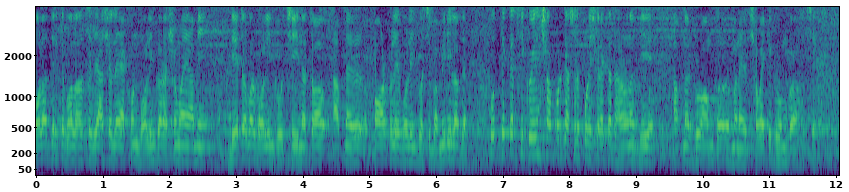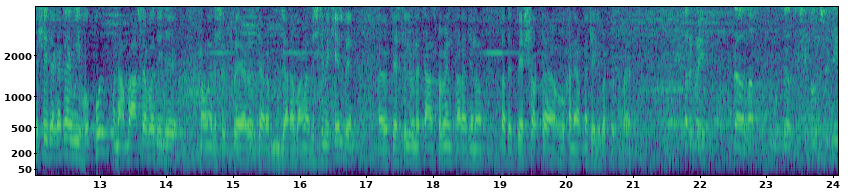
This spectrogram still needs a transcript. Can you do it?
বলারদেরকে বলা হচ্ছে যে আসলে এখন বোলিং করার সময় আমি ডেট ওভার বোলিং করছি না ট আপনার পাওয়ার প্লে বোলিং করছি বা মিডিল অফ দ্য প্রত্যেকটা সিকোয়েন্স সম্পর্কে আসলে পরিষ্কার একটা ধারণা দিয়ে আপনার গ্রোম মানে সবাইকে গ্রোম করা হচ্ছে। তো সেই জায়গাটায় উই হোপফুল মানে আমরা আশাবাদী যে বাংলাদেশের প্লেয়ার যারা যারা বাংলাদেশ টিমে খেলবেন পেস্ট ইলেভেনে চান্স পাবেন, তারা যেন তাদের বেস্ট শটটা ওখানে আপনার ডেলিভার করতে পারেন ভাই, একটা লাস্ট প্রশ্ন করতে সেটা হচ্ছে যে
